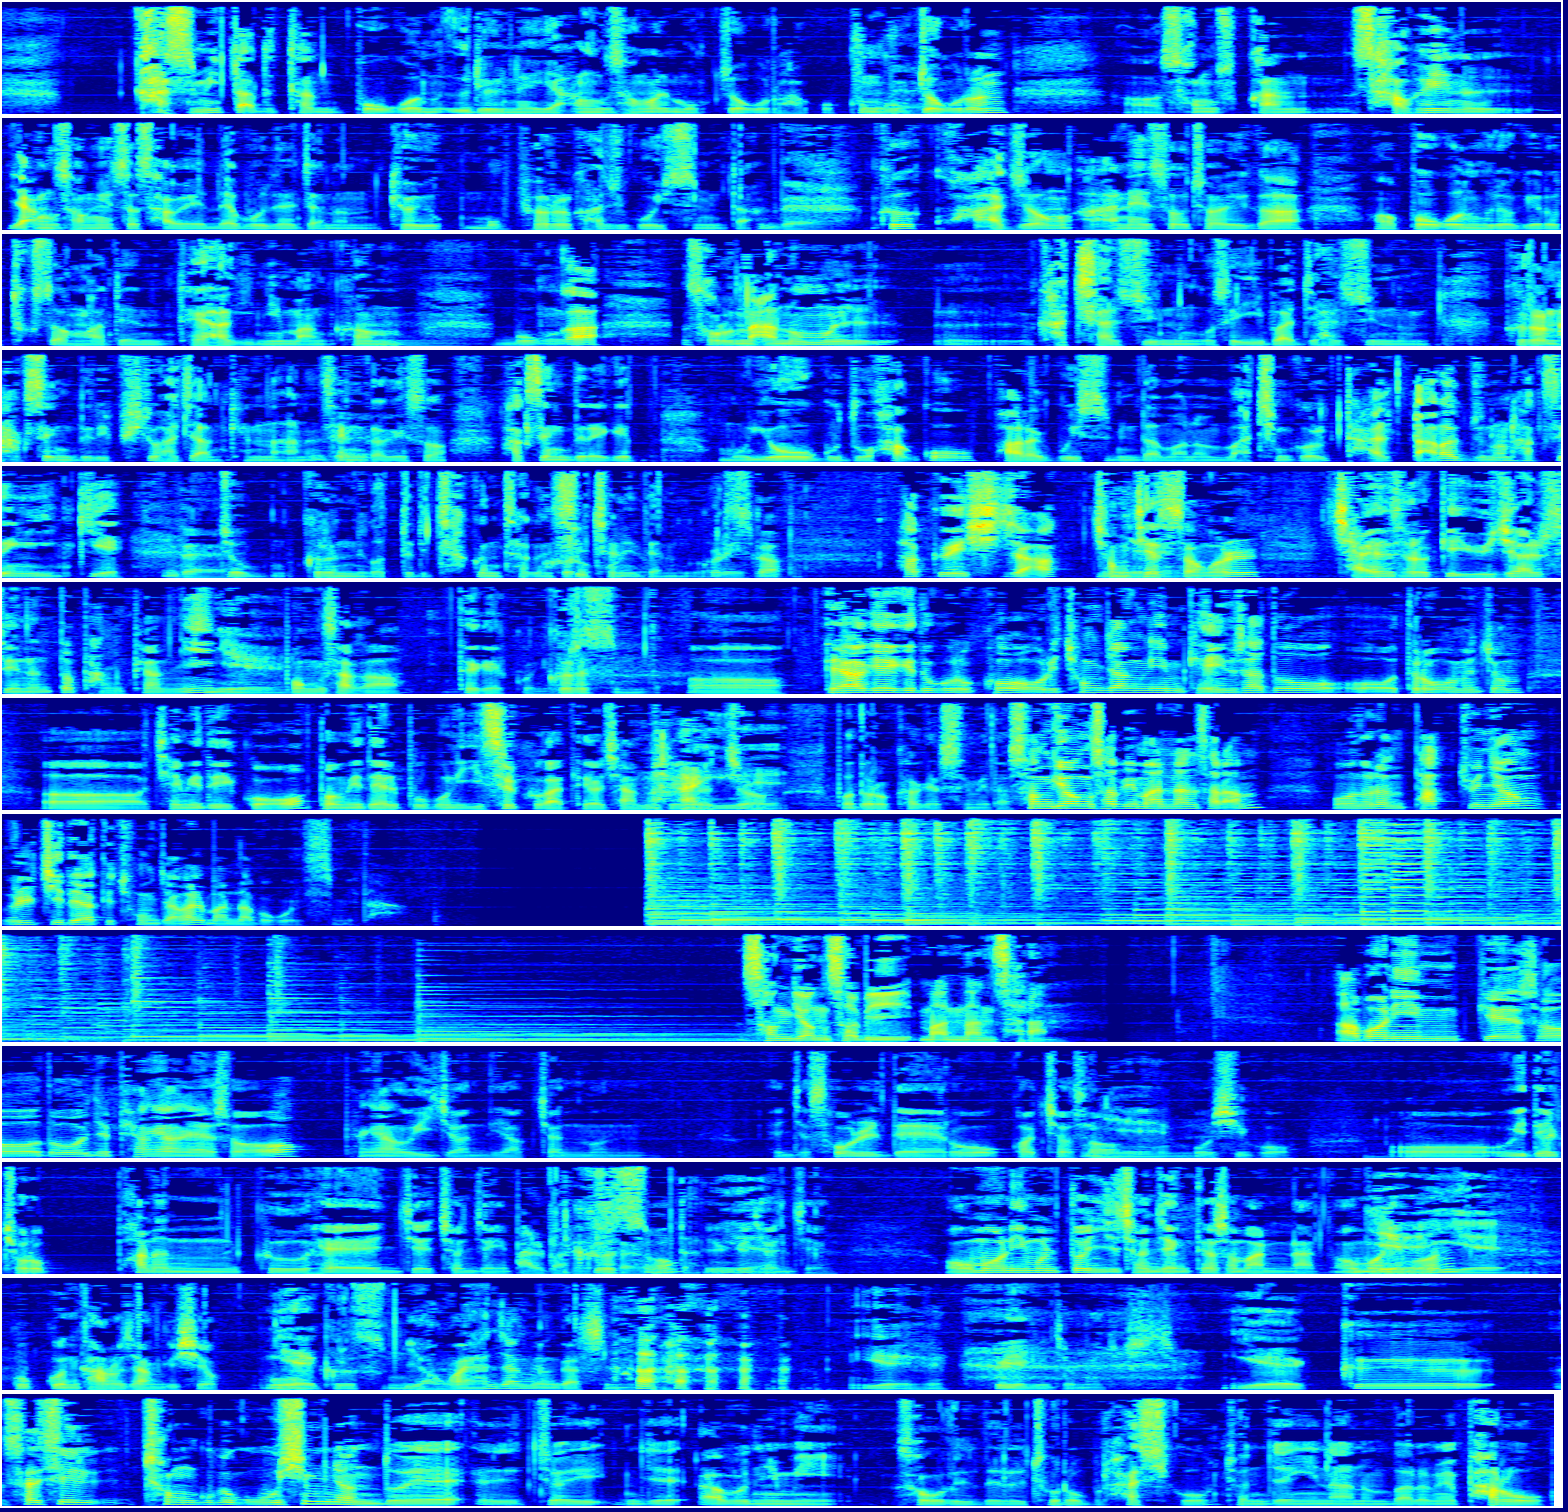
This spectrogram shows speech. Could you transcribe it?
가슴이 따뜻한 보건 의료인의 양성을 목적으로 하고 궁극적으로는 네. 어, 성숙한 사회인을 양성해서 사회에 내보내자는 교육 목표를 가지고 있습니다. 네. 그 과정 안에서 저희가 어, 보건의료계로 특성화된 대학이니만큼 음. 뭔가 서로 나눔을 어, 같이 할 수 있는 곳에 이바지할 수 있는 그런 학생들이 필요하지 않겠나 하는 네. 생각에서 학생들에게 뭐 요구도 하고 바라고 있습니다만은 마침 그걸 잘 따라주는 학생이 있기에 네. 좀 그런 것들이 차근차근 그렇군요. 실천이 되는 것 그러니까 같습니다. 학교의 시작 정체성을 예. 자연스럽게 유지할 수 있는 또 방편이 예. 봉사가 되겠군요. 그렇습니다. 어, 대학 얘기도 그렇고 우리 총장님 개인사도 어, 들어보면 좀 어, 재미도 있고 도움이 될 부분이 있을 것 같아요. 잠시 아, 예. 보도록 하겠습니다. 성경섭이 만난 사람 오늘은 박준영 을지대학교 총장을 만나보고 있습니다. 성경섭이 만난 사람. 아버님께서도 이제 평양에서 평양 의전 의학 전문 이제 서울대로 거쳐서 예. 오시고 어 의대를 졸업 졸업하는 그 해에 이제 전쟁이 발발했어요. 그렇습니다. 일개 예. 전쟁. 어머님은 또 이제 전쟁터에서 만난 어머님은 예, 예. 국군 간호장교시였고 예, 그렇습니다. 영화의 한 장면 같습니다. 예. 그 얘기 좀 해주시죠. 예, 그 사실 1950년도에 저희 이제 아버님이 서울의대를 졸업을 하시고 전쟁이 나는 바람에 바로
